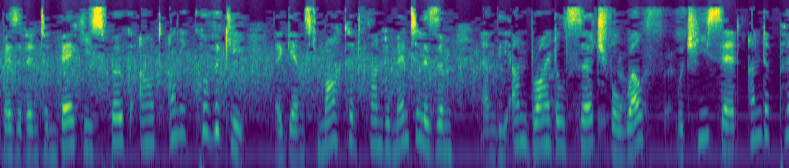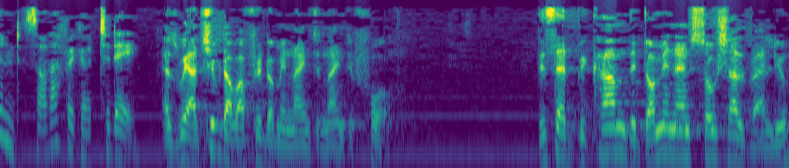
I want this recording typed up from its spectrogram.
President Mbeki spoke out unequivocally against market fundamentalism and the unbridled search for wealth, which he said underpinned South Africa today. As we achieved our freedom in 1994, this had become the dominant social value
